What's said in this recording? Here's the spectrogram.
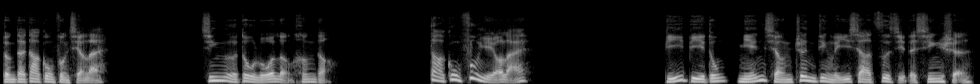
等待大供奉前来。金鳄斗罗冷哼道：“大供奉也要来？”比比东勉强镇定了一下自己的心神。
